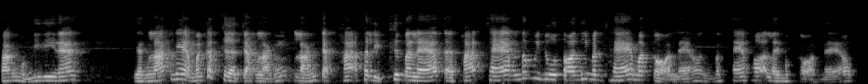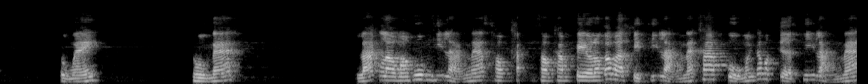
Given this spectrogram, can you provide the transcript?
ฟังผมดีๆนะ อย่างรักเนี่ยมันก็เกิดจากหลังหลังจากพระผลิตขึ้นมาแล้ว แต่พระแท้มันต้องไปดูตอนที่มันแท้มาก่อนแล้ว มันแท้เพราะอะไรมาก่อนแล้ว ถูกไหมถูกนะรักเรามาหุ้มที่หลังนะทองทองคำเปลวเราก็มาติดที่หลังนะคาบกูมันก็มาเกิดที่หลังนะ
